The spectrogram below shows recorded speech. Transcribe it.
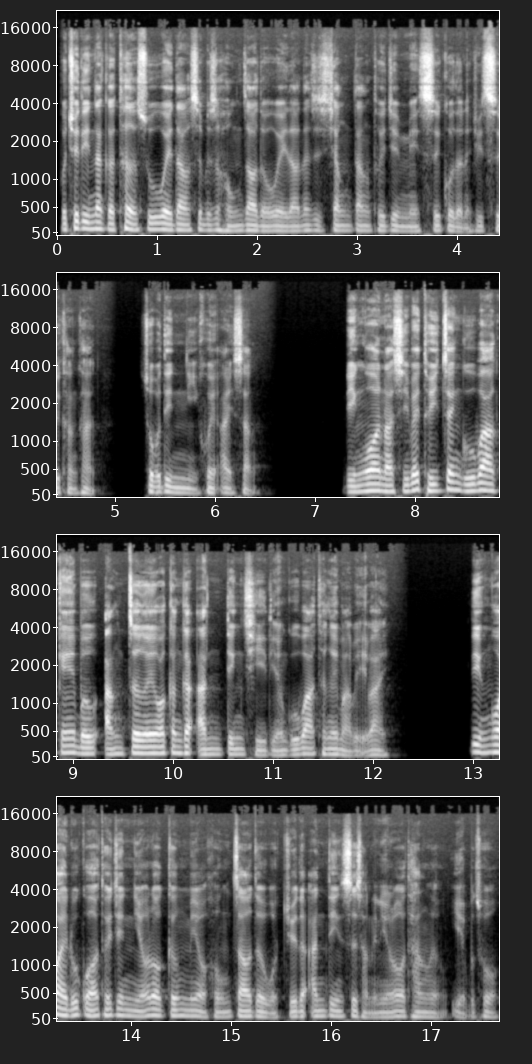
不确定那个特殊味道是不是红糟的味道，但是相当推荐没吃过的人去吃看看，说不定你会爱上。另外，若是要推荐牛肉羹无红糟的，我感觉安定市场牛肉汤的嘛袂歹。另外，如果要推荐牛肉羹没有红糟的，我觉得安定市场的牛肉汤也不错。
